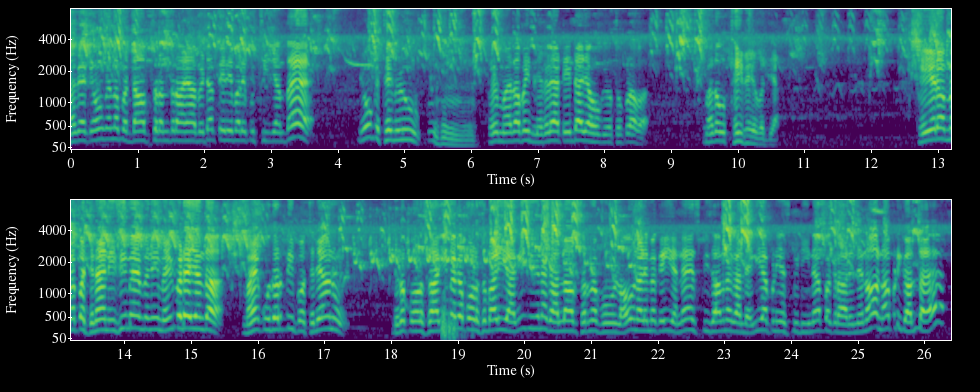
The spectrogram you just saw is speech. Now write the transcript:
ਮੈਂ ਕਿਹਾ ਕਿਉਂ? ਕਹਿੰਦਾ ਵੱਡਾ ਅਫਸਰ ਅੰਦਰ ਆਇਆ ਬੇਟਾ ਤੇਰੇ ਬਾਰੇ ਪੁੱਛੀ ਜਾਂਦਾ। ਹੈ ਵੀ ਉਹ ਕਿੱਥੇ ਮਿਲੂ? ਹੂੰ ਫਿਰ ਮੈਂ ਤਾਂ ਬਈ ਨਿਕਲਿਆ ਟੇਢਾ ਜਾ ਹੋ ਗਿਆ ਉੱਥੋਂ ਭਰਾਵਾ। ਮੈਂ ਤਾਂ ਉੱਥੇ ਹੀ ਫੇਰ ਵੱਜਿਆ। ਫੇਰ ਮੈਂ ਭੱਜਣਾ ਨਹੀਂ ਸੀ ਮੈਂ ਨਹੀਂ ਮੈਂ ਵੀ ਫੜਿਆ ਜਾਂਦਾ। ਮੈਂ ਕੁਦਰਤੀ ਪੁੱਛ ਲਿਆ ਉਹਨੂੰ। ਜਦੋਂ ਪੁਲਿਸ ਆ ਗਈ ਮੈਂ ਕਿਹਾ ਪੁਲਿਸ ਵਾਲੀ ਆ ਗਈ ਜਿਹਦੇ ਨਾਲ ਗੱਲ ਆ ਅਫਸਰ ਨਾਲ ਫੋਨ ਲਾਓ। ਨਾਲੇ ਮੈਂ ਕਹੀ ਜਾਂਦਾ ਐਸਪੀ ਸਾਹਿਬ ਨਾਲ ਗੱਲ ਹੈਗੀ ਆ, ਆਪਣੀ ਐਸਪੀਡੀ ਨਾਲ ਆਪਾਂ ਕਰਾ ਲੈਨੇ ਨਾ ਨਾ ਆਪਣੀ ਗੱਲ ਹੈ।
